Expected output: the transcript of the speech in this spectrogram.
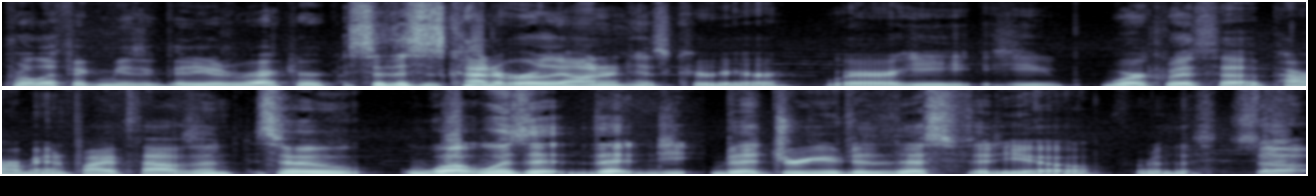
prolific music video director. So this is kind of early on in his career where he he worked with uh, Powerman 5000. So what was it that that drew you to this video for this? So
